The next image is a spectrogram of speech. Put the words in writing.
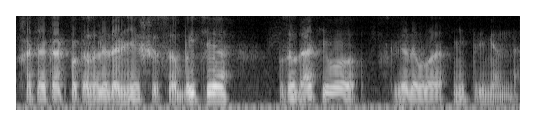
хотя, как показали дальнейшие события, задать его следовало непременно.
